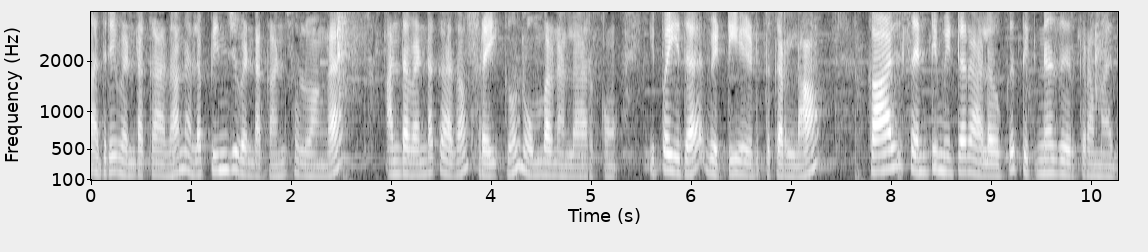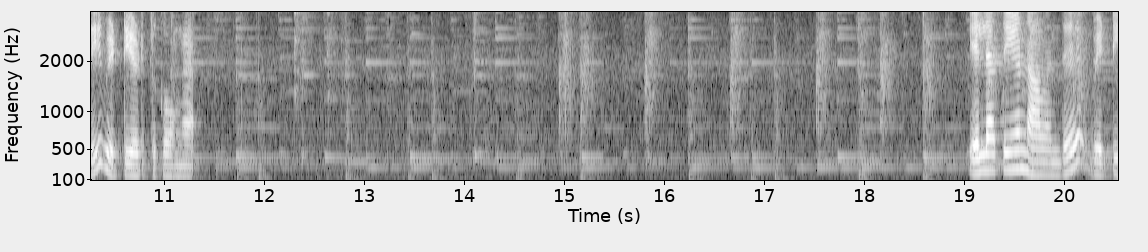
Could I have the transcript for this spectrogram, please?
மாதிரி வெண்டைக்காய் தான் நல்லா பிஞ்சு வெண்டைக்காய்ன்னு சொல்லுவாங்க. அந்த வெண்டைக்காய் தான் ஃப்ரைக்கும் ரொம்ப நல்லாயிருக்கும். இப்போ இதை வெட்டி எடுத்துக்கிறலாம் கால் சென்டிமீட்டர் அளவுக்கு திக்னஸ் இருக்கிற மாதிரி வெட்டி எடுத்துக்கோங்க. எல்லாத்தையும் நான் வந்து வெட்டி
